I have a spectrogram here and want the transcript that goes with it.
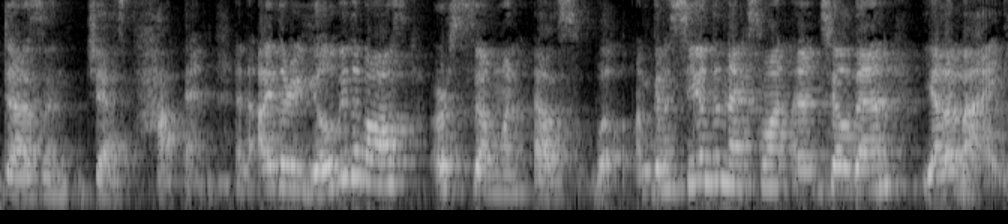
doesn't just happen. And either you'll be the boss or someone else will. I'm gonna see you in the next one, and until then, yalla bye.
